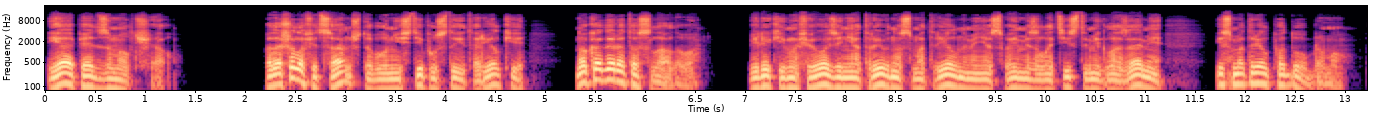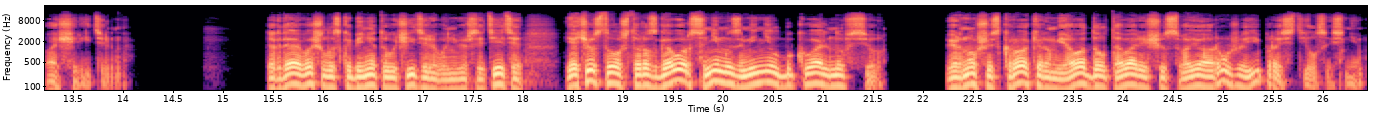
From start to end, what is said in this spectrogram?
Я опять замолчал. Подошел официант, чтобы унести пустые тарелки, но Кадер отослал его. Великий мафиози неотрывно смотрел на меня своими золотистыми глазами и смотрел по-доброму, поощрительно. Когда я вышел из кабинета учителя в университете, я чувствовал, что разговор с ним изменил буквально все. Вернувшись к рокерам, я отдал товарищу свое оружие и простился с ним.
